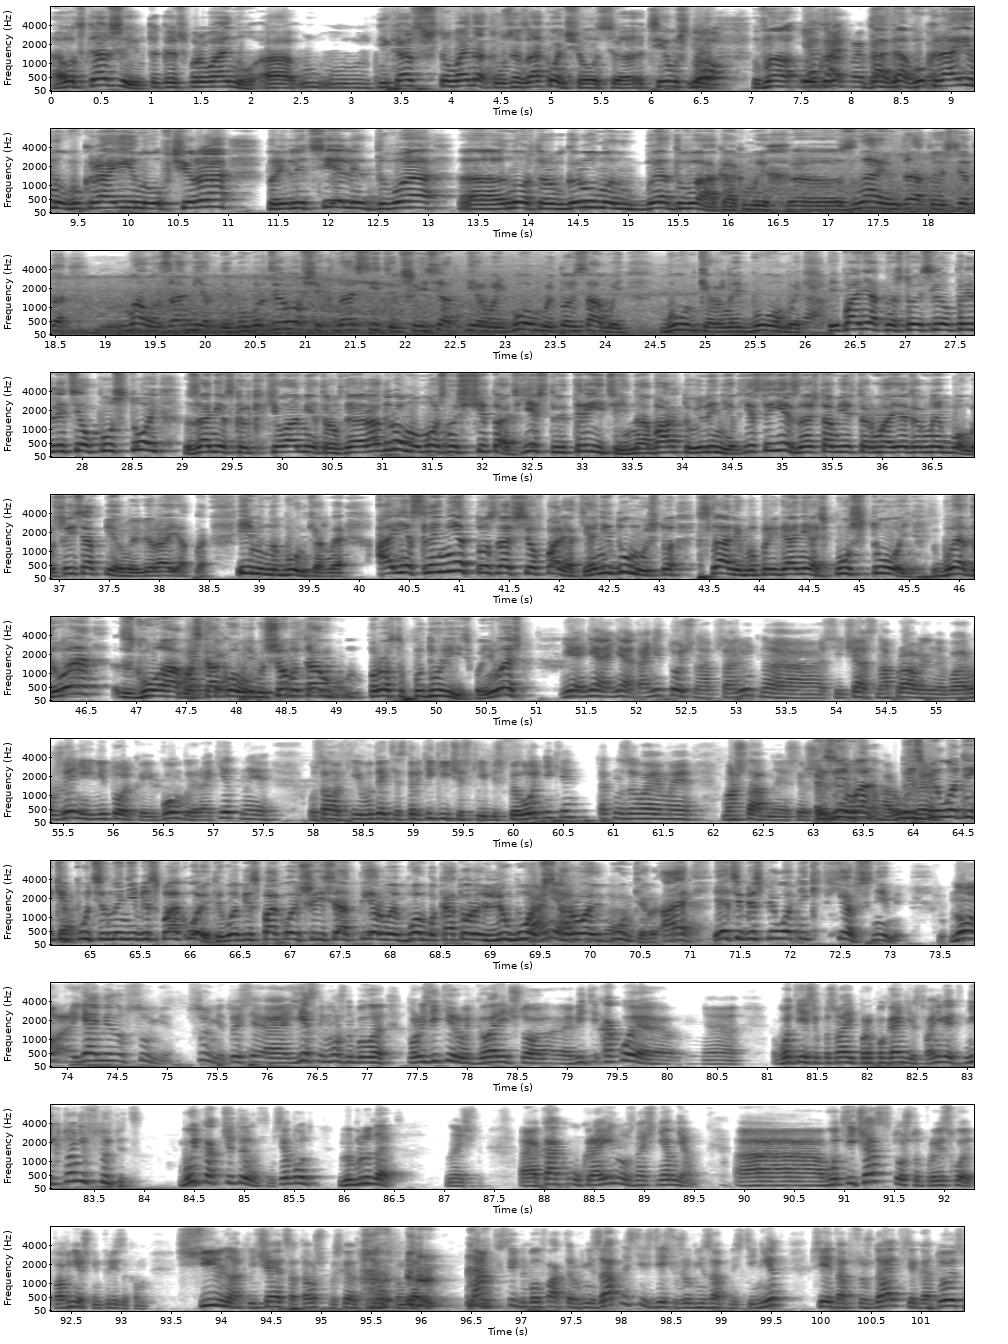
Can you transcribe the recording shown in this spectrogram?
А вот скажи, ты говоришь про войну, а не кажется, что война-то уже закончилась э, тем, что Но в, Укра... знаю, да, да, в Украину, в Украину вчера прилетели два э, Нортроп Груман Б-2, как мы их э, знаем, да, то есть это малозаметный бомбардировщик, носитель 61-й бомбы, той самой бункерной бомбы. И понятно, что если он прилетел пустой за несколько километров до аэродрома, можно считать, есть ли третий на борту или нет. Если есть, значит там есть термоядерная бомба, 61-я, вероятно, именно бункерная. А если нет, то значит все в порядке. Я не думаю, что стали бы пригонять пустой Б-2 с Гуама, с какого-нибудь, чтобы там просто подурить, понимаешь? Не, не, нет, они точно, абсолютно сейчас направлены вооружение, и не только, и бомбы, и ракетные установки, и вот эти стратегические беспилотники, так называемые, масштабные совершенно Извини, оружие. беспилотники да. Путина не беспокоят, его беспокоит 61-я бомба, которая любовь Понятно, строит да. бункер, а Понятно. эти беспилотники хер с ними. Но я имею в виду в сумме. В сумме. То есть, э, если можно было паразитировать, говорить, что э, ведь какое вот если посмотреть пропагандистов, они говорят, никто не вступится. Будет как в 14 все будут наблюдать, значит, э, как Украину, значит, ням-ням. А вот сейчас то, что происходит по внешним признакам, сильно отличается от того, что происходило в 2014 году. Там действительно был фактор внезапности, здесь уже внезапности нет. Все это обсуждают, все готовятся.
